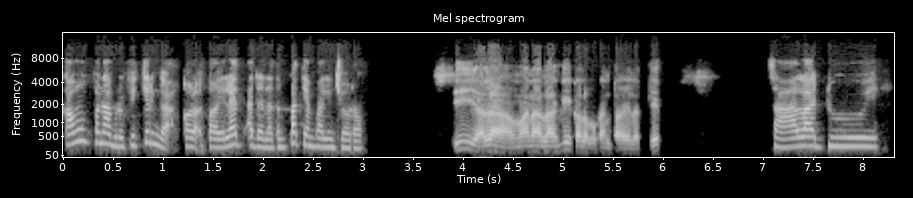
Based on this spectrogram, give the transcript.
kamu pernah berpikir nggak kalau toilet adalah tempat yang paling jorok? Iyalah, mana lagi kalau bukan toilet, Git? Salah, Dui.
